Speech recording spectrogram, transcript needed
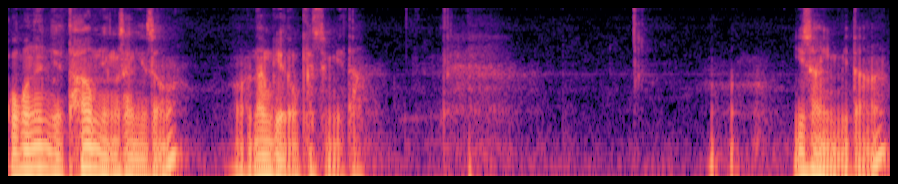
그거는 이제 다음 영상에서 어, 남겨놓겠습니다. 어, 이상입니다.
